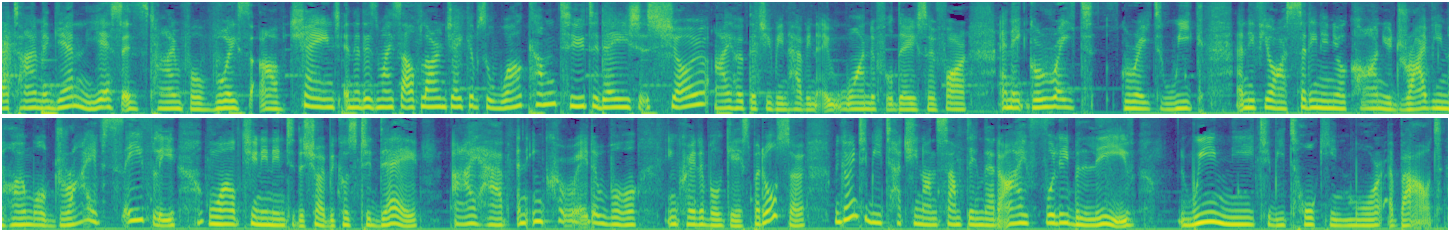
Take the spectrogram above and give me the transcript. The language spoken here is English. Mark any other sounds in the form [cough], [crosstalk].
that time again. Yes, it's time for Voice of Change, and it is myself, Lauren Jacobs. Welcome to today's show. I hope that you've been having a wonderful day so far and a great great week. And if you are sitting in your car and you're driving home, well, drive safely while tuning into the show because today I have an incredible, incredible guest. But also, we're going to be touching on something that I fully believe we need to be talking more about.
